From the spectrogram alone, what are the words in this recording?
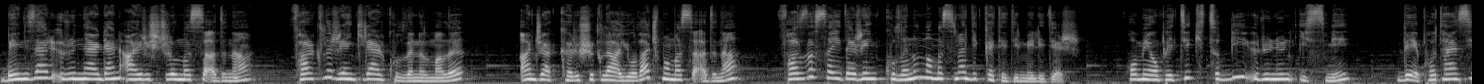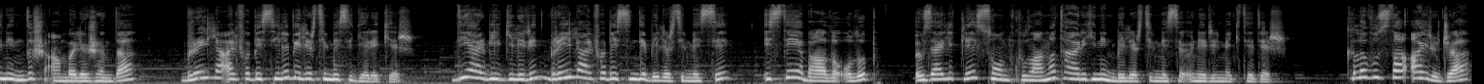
benzer ürünlerden ayrıştırılması adına farklı renkler kullanılmalı ancak karışıklığa yol açmaması adına fazla sayıda renk kullanılmamasına dikkat edilmelidir homeopatik tıbbi ürünün ismi ve potensinin dış ambalajında Braille alfabesiyle belirtilmesi gerekir. Diğer bilgilerin Braille alfabesinde belirtilmesi isteğe bağlı olup özellikle son kullanma tarihinin belirtilmesi önerilmektedir. Kılavuzda ayrıca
